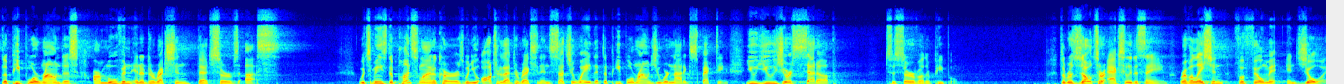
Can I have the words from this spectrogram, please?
the people around us, are moving in a direction that serves us. Which means the punchline occurs when you alter that direction in such a way that the people around you were not expecting. You use your setup to serve other people. The results are actually the same revelation, fulfillment, and joy,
